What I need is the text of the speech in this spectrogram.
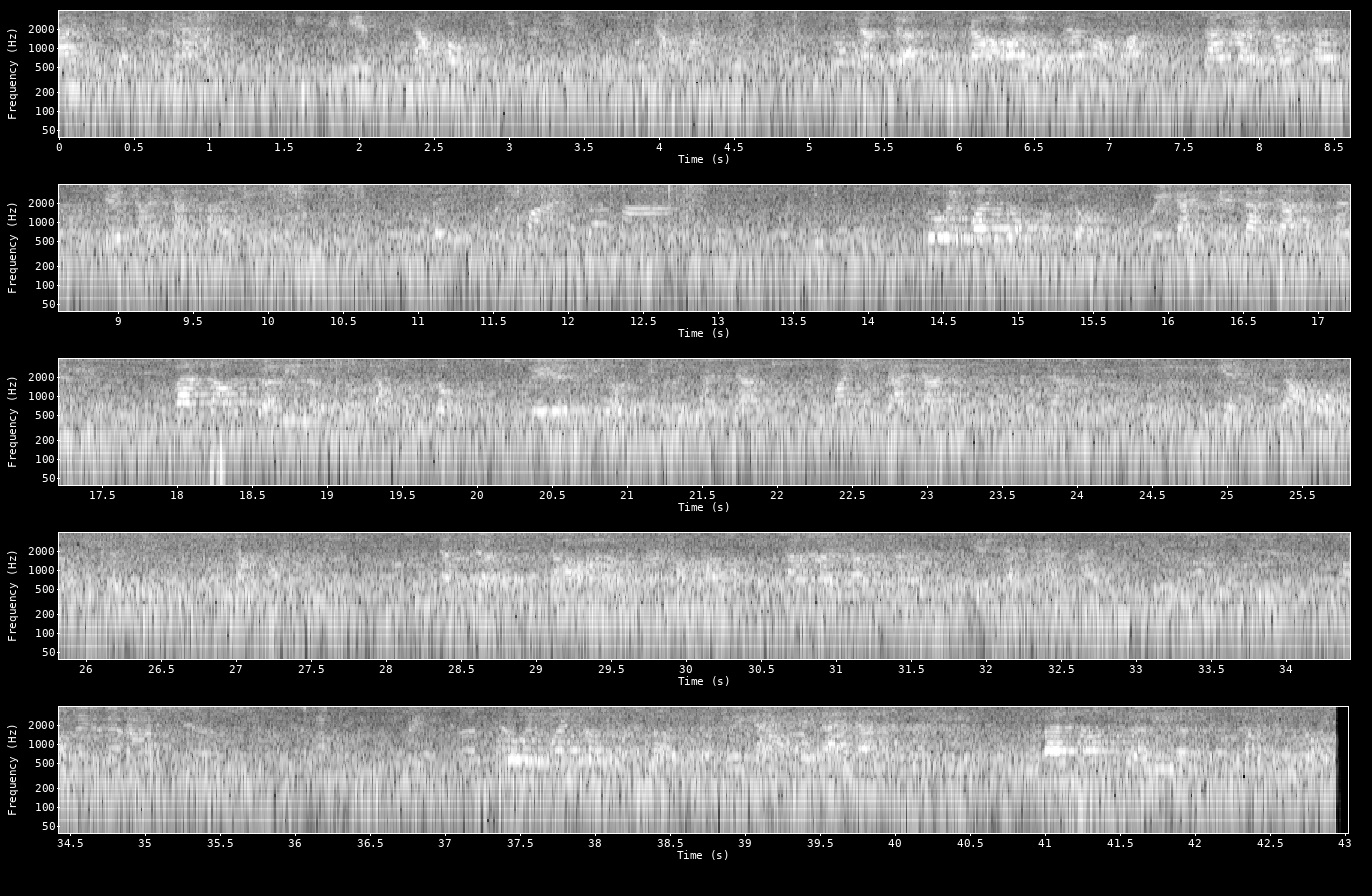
家有权参加。领取电子票后，即可进入抽奖环节。中奖者请到二楼三号馆三二幺三月展展台领取。各位观众朋友，为感谢大家的参与，主办方设立了抽奖活动，每人均有机会参加，欢迎大家踊跃参加。领取电子票后。班方设立的培养活动。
